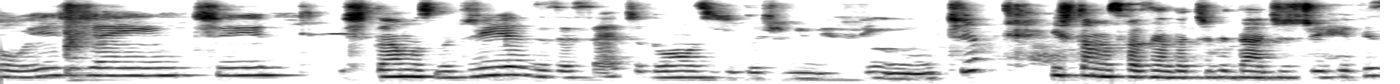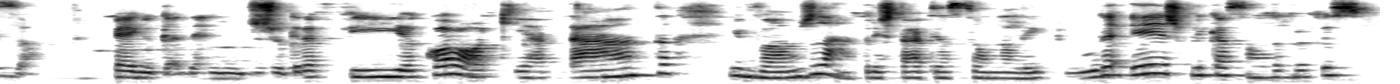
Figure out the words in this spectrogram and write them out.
Oi, gente! Estamos no dia 17 de 11 de 2020. Estamos fazendo atividades de revisão. Pegue o caderninho de geografia, coloque a data e vamos lá prestar atenção na leitura e explicação da professora.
